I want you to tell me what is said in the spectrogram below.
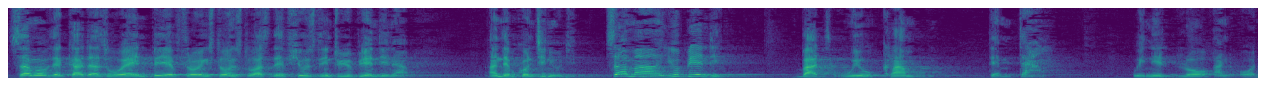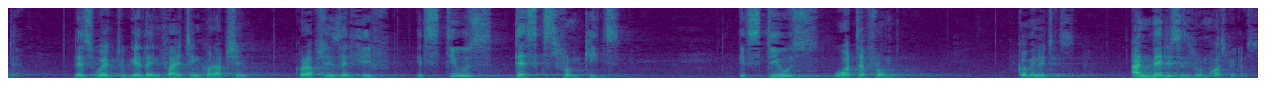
Some of the cadres who were in PF throwing stones to us, they've fused into UPND now. And they've continued. Some are UPND, but we will clamp them down. We need law and order. Let's work together in fighting corruption. Corruption is a thief. It steals desks from kids. It steals water from communities and medicines from hospitals.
